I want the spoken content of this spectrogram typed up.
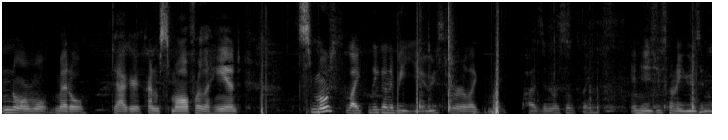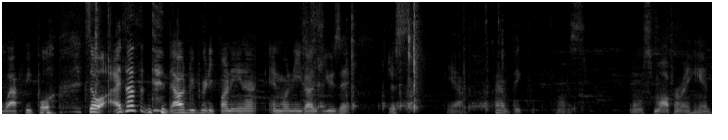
normal metal dagger. Kind of small for the hand it's most likely gonna be used for like my cousin or something, and he's just gonna use it and whack people. So I thought that that would be pretty funny, and, and when he does use it, just yeah, kind of big, well, a little small for my hand.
